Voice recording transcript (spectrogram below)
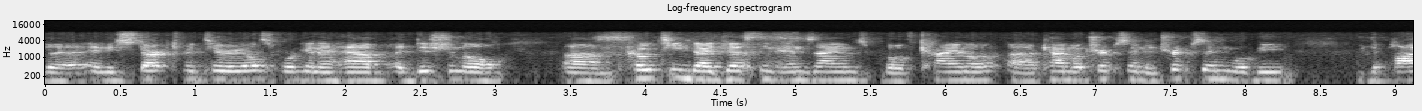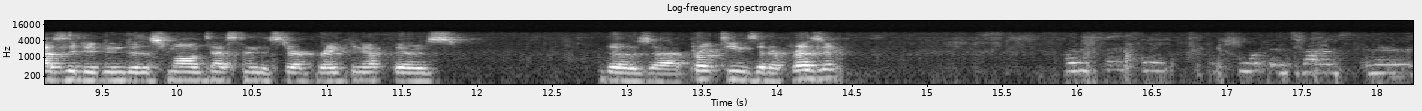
the any starch materials. We're going to have additional um, protein digesting enzymes, both chymo, uh, chymotrypsin and trypsin will be deposited into the small intestine to start breaking up those those uh, proteins that are present. What does that say? Additional enzymes enter.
